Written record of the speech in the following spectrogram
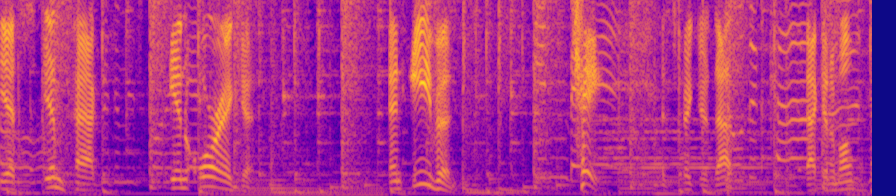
its impact in Oregon. And even Kate has figured that. Back in a moment.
